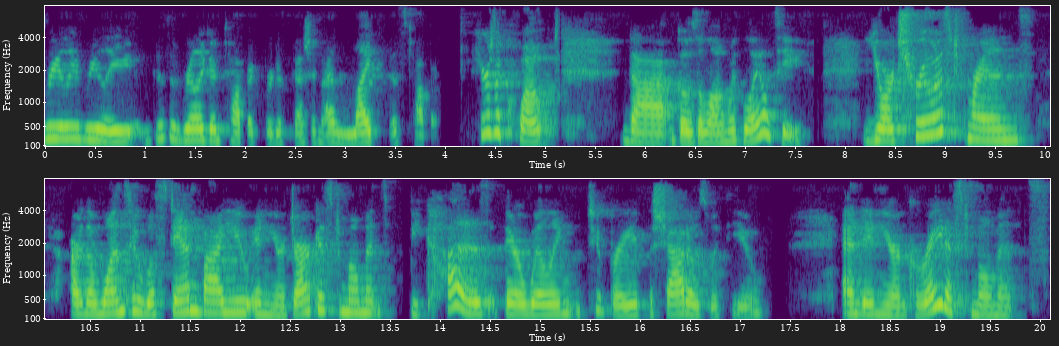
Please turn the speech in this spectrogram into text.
really really this is a really good topic for discussion. I like this topic. Here's a quote that goes along with loyalty. Your truest friends are the ones who will stand by you in your darkest moments because they're willing to brave the shadows with you. And in your greatest moments,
